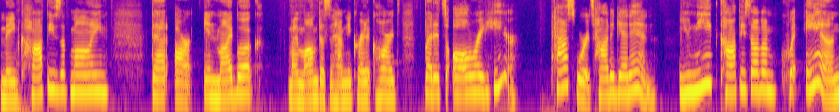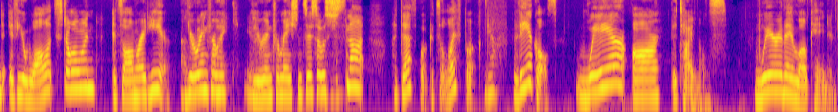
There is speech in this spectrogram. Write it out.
made copies of mine that are in my book My mom doesn't have any credit cards, but it's all right here. Passwords, how to get in. You need copies of them quick. And if your wallet's stolen, it's all right here. your information, your information's there. So it's just not a death book. It's a life book. Yeah. Vehicles. Where are the titles? Where are they located?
